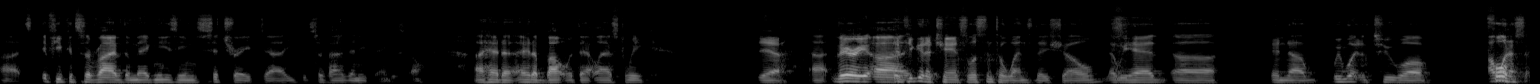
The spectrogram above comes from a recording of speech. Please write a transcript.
uh, if you could survive the magnesium citrate, uh, you could survive anything. So I had a I had a bout with that last week. Yeah. Uh, very. Uh, if you get a chance, listen to Wednesday's show that we had, uh, and uh, we went into uh, Full- say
